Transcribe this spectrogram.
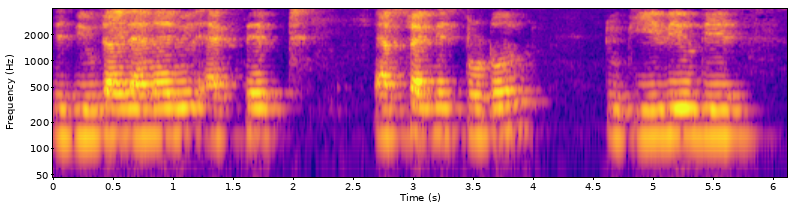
this butyl anion will accept abstract this proton to give you this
